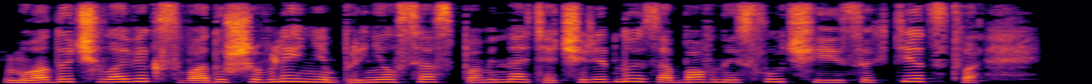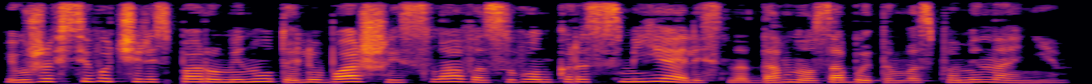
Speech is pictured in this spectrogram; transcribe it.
И молодой человек с воодушевлением принялся вспоминать очередной забавный случай из их детства, и уже всего через пару минут и Любаша, и Слава звонко рассмеялись над давно забытым воспоминанием.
